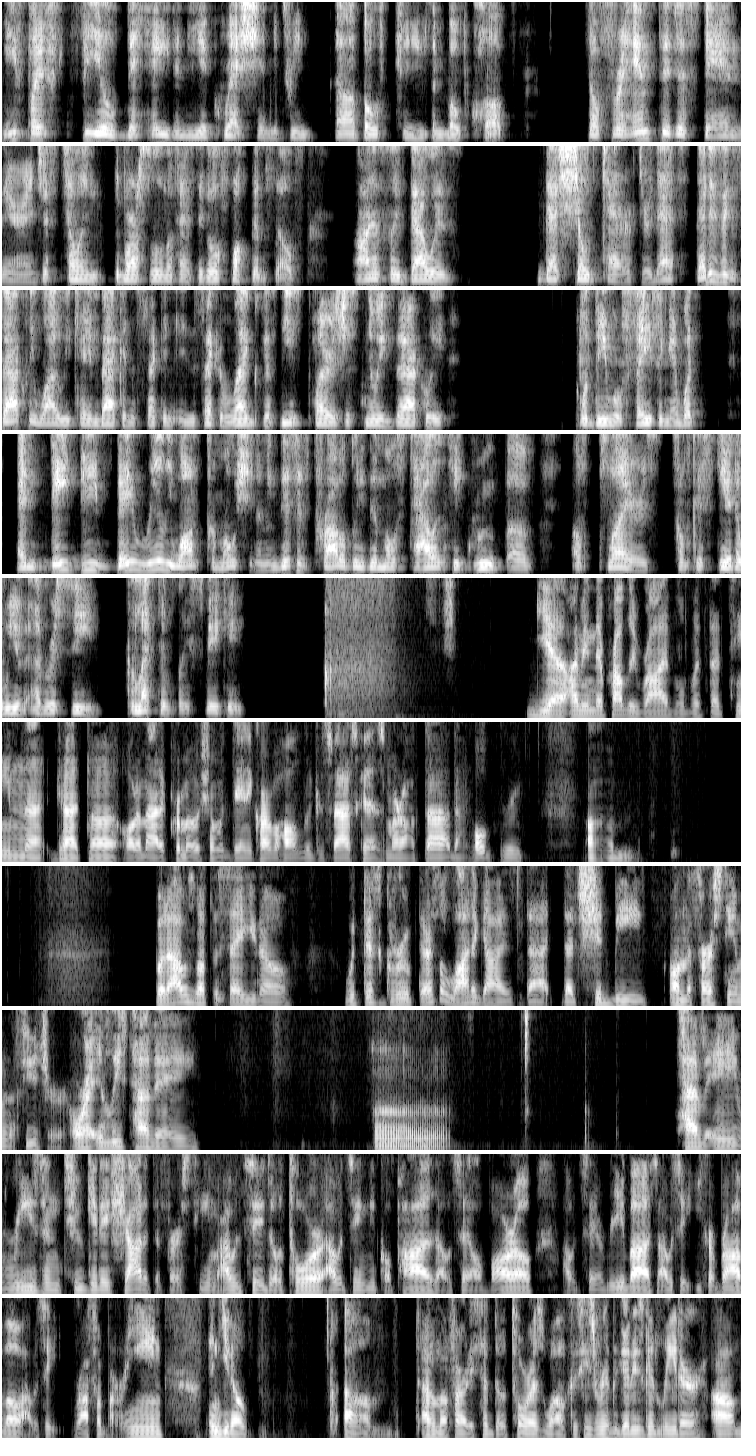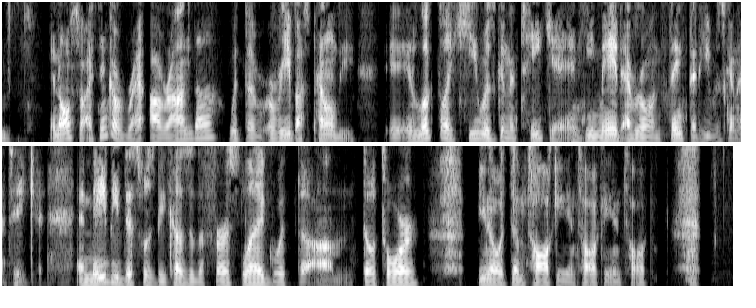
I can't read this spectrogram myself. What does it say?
These players feel the hate and the aggression between uh, both teams and both clubs. So for him to just stand there and just telling the Barcelona fans to go fuck themselves, honestly, that was that showed character. That that is exactly why we came back in the second in the second leg because these players just knew exactly what they were facing and what and they they, they really want promotion. I mean, this is probably the most talented group of of players from Castilla that we have ever seen, collectively speaking. Yeah, I mean they're probably rivaled with that team that got the automatic promotion with Dani Carvajal, Lucas Vázquez, Morata, that whole group. Um, but I was about to say, you know, with this group, there's a lot of guys that that should be on the first team in the future, or at least have a uh, have a reason to get a shot at the first team. I would say Dotor, I would say Nico Paz, I would say Alvaro, I would say Arribas, I would say Iker Bravo, I would say Rafa Marín, and you know, um, I don't know if I already said Dotor as well because he's really good. He's a good leader. Um, and also I think Aranda with the Arribas penalty, it, it looked like he was going to take it, and he made everyone think that he was going to take it. And maybe this was because of the first leg with the um Dotor, you know, with them talking and talking and talking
